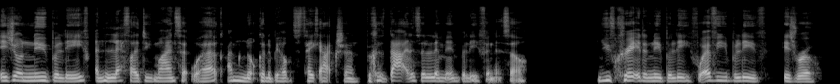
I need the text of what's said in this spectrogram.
Is your new belief, unless I do mindset work, I'm not going to be able to take action because that is a limiting belief in itself. You've created a new belief. Whatever you believe is real.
